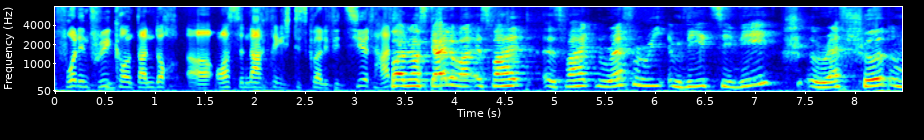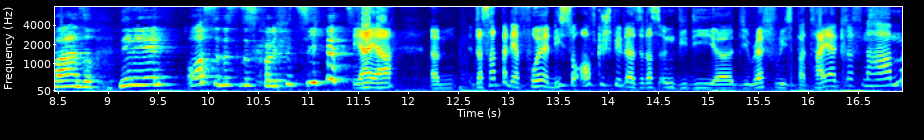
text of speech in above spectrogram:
vor dem Free-Count dann doch äh, Austin nachträglich disqualifiziert hat. Vor allem das Geile war, es war halt, es war halt ein Referee im WCW-Ref-Shirt und war dann so, nee, nee, Austin ist disqualifiziert. Ja, ja. Ähm, das hat man ja vorher nicht so aufgespielt, also dass irgendwie die, äh, die Referees Partei ergriffen haben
